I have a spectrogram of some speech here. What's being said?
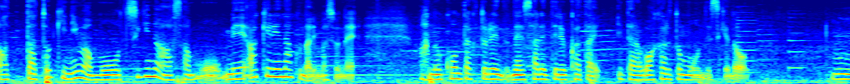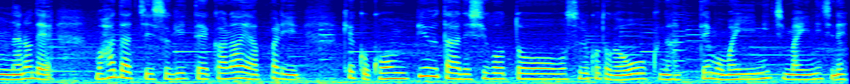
あった時にはもう次の朝も目開けれなくなりますよねあのコンタクトレンズねされてる方いたら分かると思うんですけど、うん、なので二十歳過ぎてからやっぱり結構コンピューターで仕事をすることが多くなっても毎日毎日ね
